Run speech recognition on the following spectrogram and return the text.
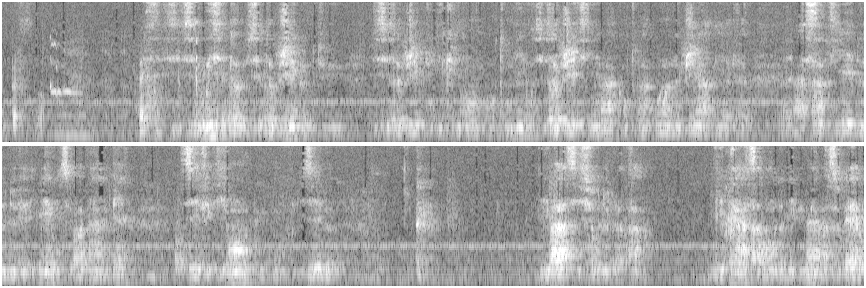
le passeport Ben, c'est- oui, cet, ob- cet objet, comme tu, ces objets que tu décris dans, dans ton livre, ces objets de cinéma, quand tout d'un coup un objet arrive à, faire- à scintiller de, de vérité, on ne sait pas bien lequel, c'est effectivement, que- comme vous disiez, le, il n'est pas assez sur le. Enfin, il est prêt à s'abandonner lui-même, à se perdre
